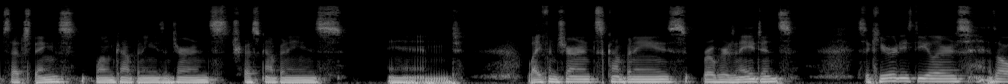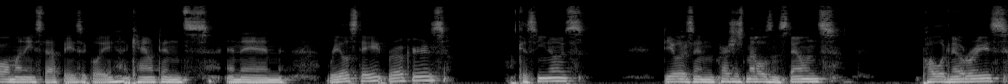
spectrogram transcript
such things, loan companies, insurance, trust companies, and life insurance companies, brokers and agents securities dealers. It's all money stuff, basically. Accountants, and then real estate brokers, casinos, dealers in precious metals and stones, public notaries,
